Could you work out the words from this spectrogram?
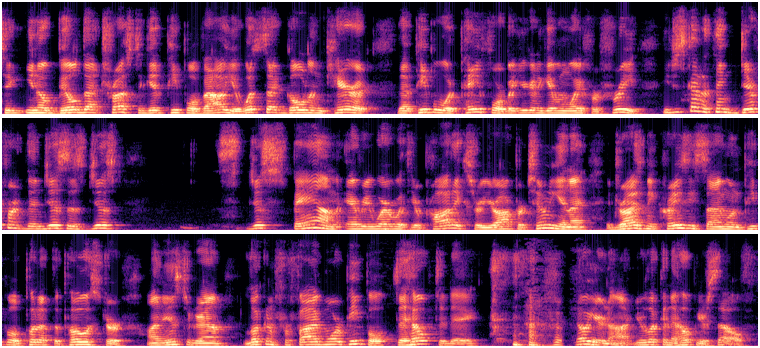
to, you know, build that trust to give people value. What's that golden carrot that people would pay for, but you're going to give them away for free? You just got to think different than just as just just spam everywhere with your products or your opportunity. And I, it drives me crazy, Simon, when people put up the post or on Instagram looking for five more people to help today. no, you're not. You're looking to help yourself.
